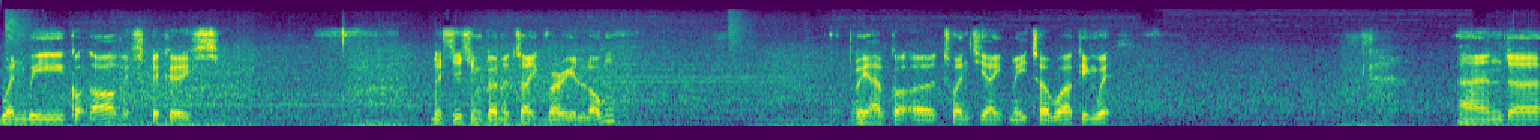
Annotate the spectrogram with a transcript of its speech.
when we got the harvest because this isn't going to take very long. We have got a 28 meter working width and uh,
